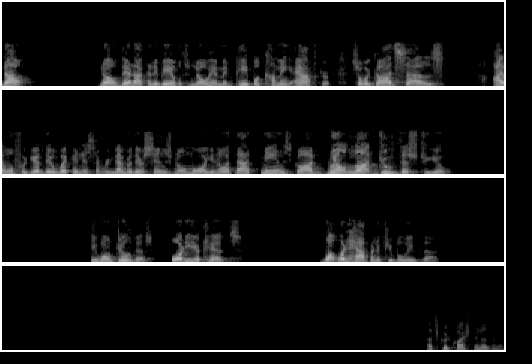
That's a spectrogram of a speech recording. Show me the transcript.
No. No, they're not going to be able to know him and people coming after. So what God says, I will forgive their wickedness and remember their sins no more. You know what that means? God will not do this to you. He won't do this or to your kids. What would happen if you believe that? That's a good question, isn't it?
